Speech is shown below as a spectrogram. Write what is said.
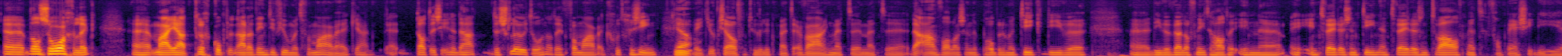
eh, wel zorgelijk. Maar ja, terugkomt naar dat interview met Van Marwijk. Ja, dat is inderdaad de sleutel. En dat heeft Van Marwijk goed gezien. Ja. Weet je ook zelf natuurlijk met de ervaring met, met de aanvallers en de problematiek die we, die we wel of niet hadden in, in 2010 en 2012 met Van Persie die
